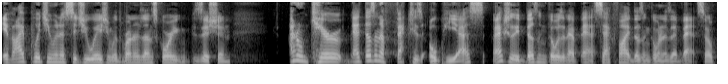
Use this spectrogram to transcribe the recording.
If I put you in a situation with runners on scoring position I don't care. That doesn't affect his OPS. Actually, it doesn't go as an at bat. Sac fly doesn't go in as at bat. So,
